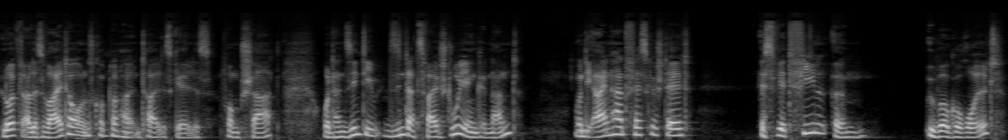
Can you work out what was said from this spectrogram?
läuft alles weiter und es kommt dann halt ein Teil des Geldes vom Staat. Und dann sind die sind da zwei Studien genannt und die eine hat festgestellt, es wird viel ähm, übergerollt,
